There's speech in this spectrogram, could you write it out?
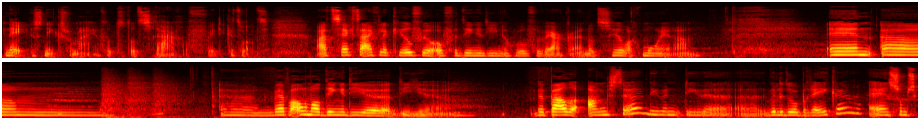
nee, dat is niks voor mij. Of dat, dat is raar, of weet ik het wat. Maar het zegt eigenlijk heel veel over dingen die je nog wil verwerken. En dat is heel erg mooi eraan. En um, ehm, we hebben allemaal dingen die, uh, die uh, bepaalde angsten die we, die we uh, willen doorbreken. En soms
